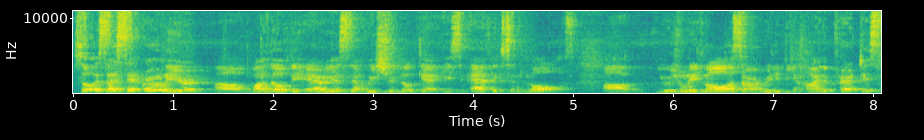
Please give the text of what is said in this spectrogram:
So as I said earlier, uh, one of the areas that we should look at is ethics and laws. Uh, usually laws are really behind the practice,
